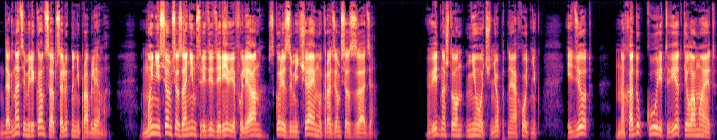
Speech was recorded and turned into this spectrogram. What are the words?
Догнать американца абсолютно не проблема. Мы несемся за ним среди деревьев и лиан, вскоре замечаем и крадемся сзади. Видно, что он не очень опытный охотник. Идет, на ходу курит, ветки ломает,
